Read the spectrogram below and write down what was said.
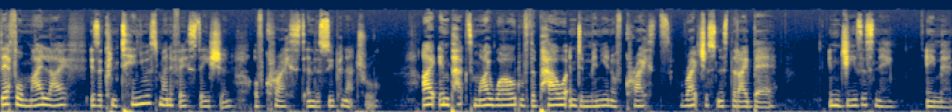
Therefore, my life is a continuous manifestation of Christ and the supernatural. I impact my world with the power and dominion of Christ's righteousness that I bear. In Jesus' name, amen.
